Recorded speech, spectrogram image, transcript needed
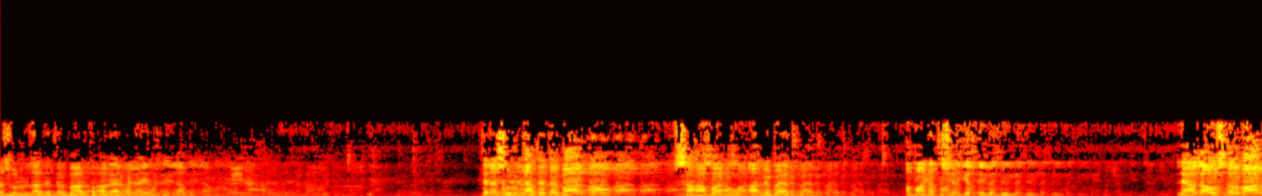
رسول اللہ دے دربار تو بغیر ولایت نہیں لب تے رسول اللہ دے دربار کو صحابہ نو اہل بیت امانت شریعت دی لبی لہذا اس دربار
